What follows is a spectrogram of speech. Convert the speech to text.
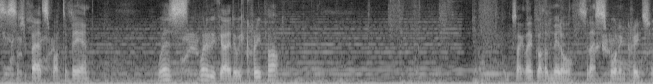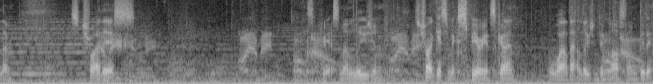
This is such a bad spot to be in. Where's... Where do we go? Do we creep up? Looks like they've got the middle, so that's spawning creeps for them. Let's try this. This creates an illusion. Let's try and get some experience going. Oh wow, that illusion didn't last long, did it?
